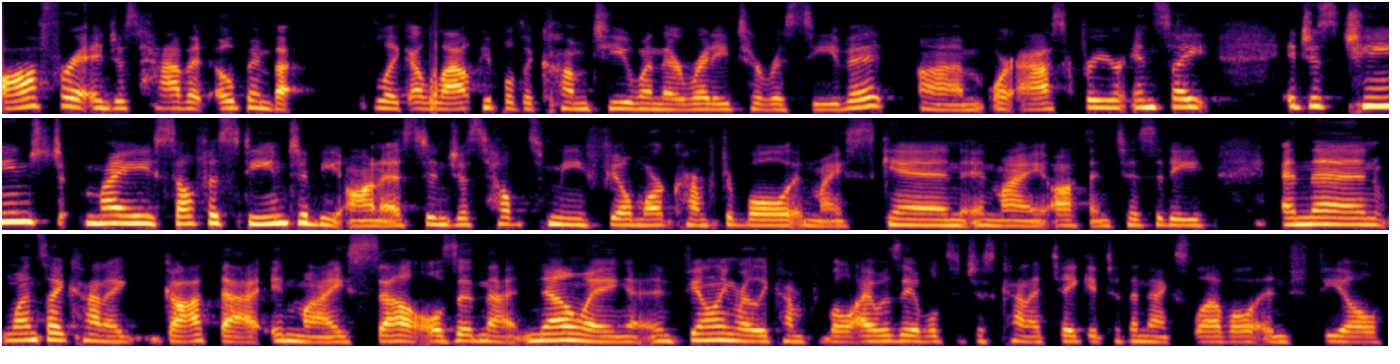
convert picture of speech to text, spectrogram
offer it and just have it open, but like allow people to come to you when they're ready to receive it um, or ask for your insight it just changed my self-esteem to be honest and just helped me feel more comfortable in my skin in my authenticity. And then once i kind of got that in my cells and that knowing and feeling really comfortable i was able to just kind of take it to the next level and feel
